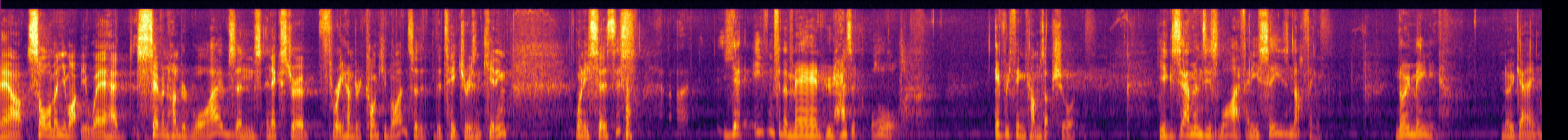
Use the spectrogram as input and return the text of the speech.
Now, Solomon, you might be aware, had 700 wives and an extra 300 concubines, so the, the teacher isn't kidding when he says this. Uh, yet, even for the man who has it all, everything comes up short. He examines his life and he sees nothing no meaning, no gain.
